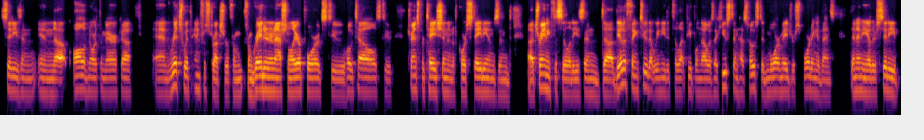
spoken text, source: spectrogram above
cities in in uh, all of North America, and rich with infrastructure from from great international airports to hotels to transportation and of course stadiums and uh, training facilities. And uh, the other thing too that we needed to let people know is that Houston has hosted more major sporting events than any other city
